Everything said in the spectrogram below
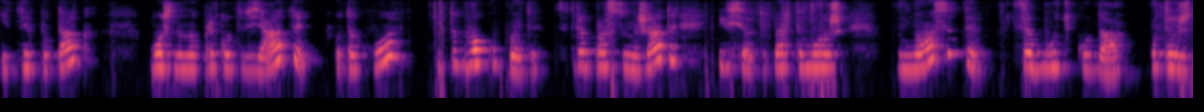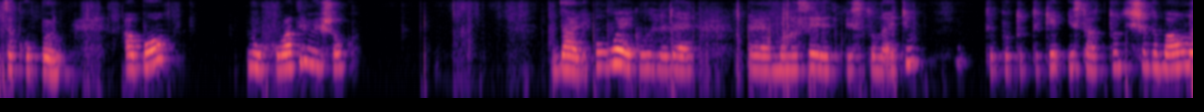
І типу так можна, наприклад, взяти отак во і тут два купити. Це треба просто нажати і все. Тепер ти можеш вносити це будь-куди, бо ти вже це купив. Або ну, ховати мішок. Далі. Ого, як виглядає е, магазин пістолетів. Типу тут таке. І так, тут ще додали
